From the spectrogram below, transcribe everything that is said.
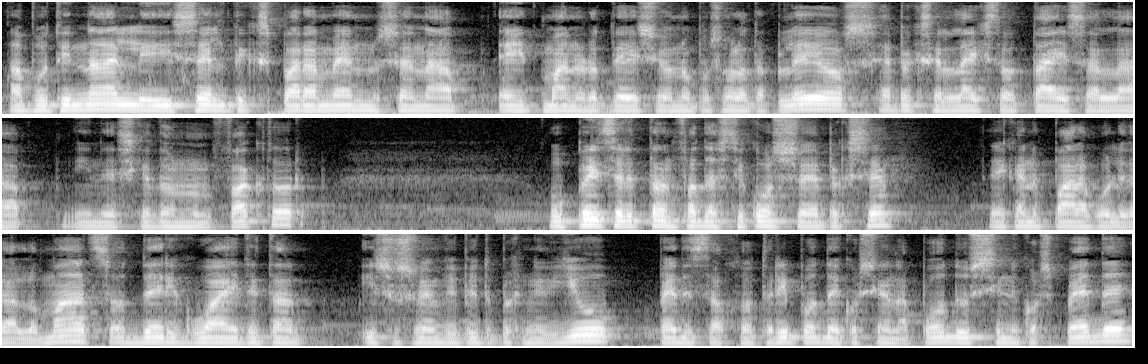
Από την άλλη, οι Celtics παραμένουν σε ένα 8-man rotation όπως όλα τα playoffs. Έπαιξε ελάχιστα ο Tice, αλλά είναι σχεδόν non-factor. Ο Pritchard ήταν φανταστικός όσο έπαιξε. Έκανε πάρα πολύ καλό match. Ο Derek White ήταν ίσως ο MVP του παιχνιδιού. 5 στα 8 τρίποντα, 21 πόντους, συν 25.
